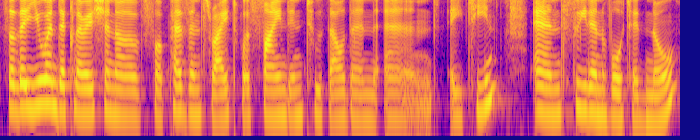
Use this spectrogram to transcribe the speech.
So the UN Declaration of for Peasants' Right was signed in 2018, and Sweden voted no.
